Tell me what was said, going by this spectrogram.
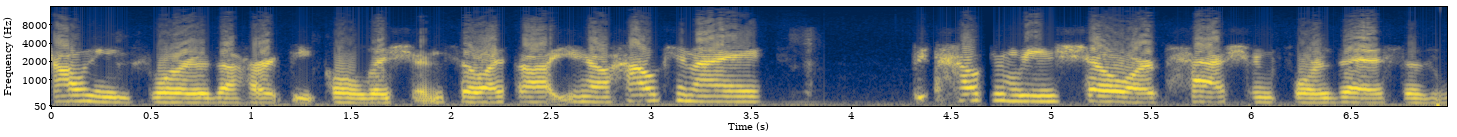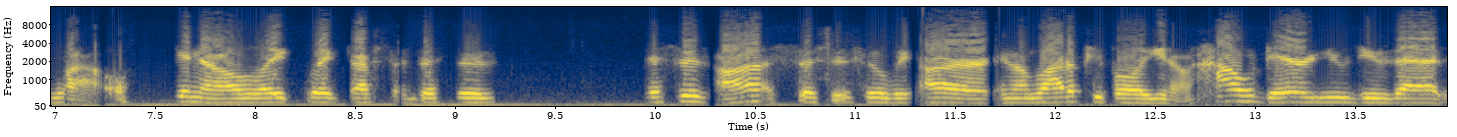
county for the Heartbeat Coalition. So I thought, you know, how can I, how can we show our passion for this as well? You know, like like Jeff said, this is this is us. This is who we are. And a lot of people, you know, how dare you do that?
